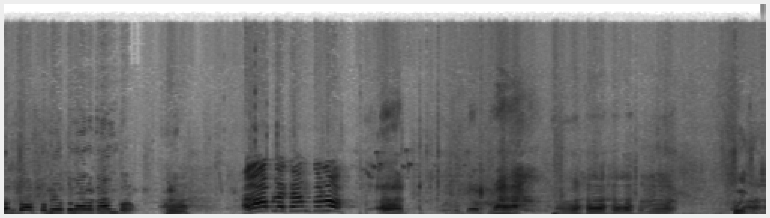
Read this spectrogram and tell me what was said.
તમે તો તમે તમારો કામ કરો. હા. હા આપણે કામ કરો. બાપા હા હા હા હા. કોઈ જા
